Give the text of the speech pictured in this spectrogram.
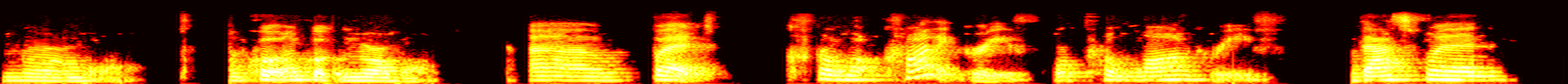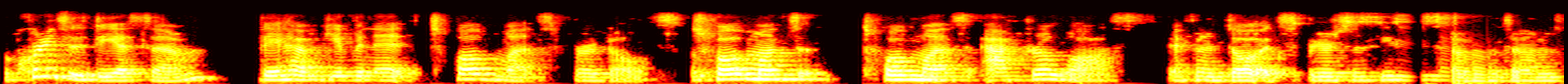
normal, quote unquote normal. Uh, but chronic grief or prolonged grief, that's when, according to the DSM, they have given it 12 months for adults. 12 months, 12 months after a loss, if an adult experiences these symptoms,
